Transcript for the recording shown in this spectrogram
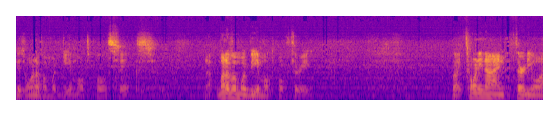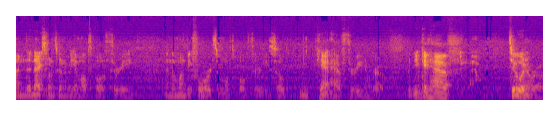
because one of them would be a multiple of six. No, one of them would be a multiple of three. Like 29, 31, the next one's going to be a multiple of three, and the one before it's a multiple of three. So you can't have three in a row, but you can have two in a row.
